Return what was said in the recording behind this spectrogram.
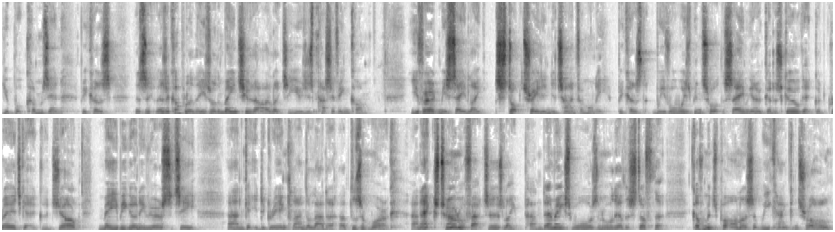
your book comes in because there's a, there's a couple of these, or the main two that I like to use is passive income. You've heard me say like stop trading your time for money because we've always been taught the same. You know, go to school, get good grades, get a good job, maybe go to university, and get your degree and climb the ladder. That doesn't work. And external factors like pandemics, wars, and all the other stuff that governments put on us that we can't control,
